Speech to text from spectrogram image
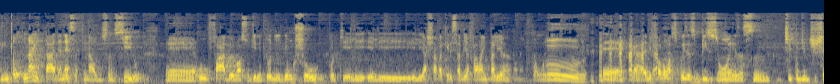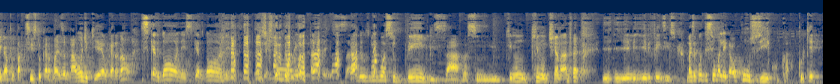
Então, na Itália, nessa final do San Siro, é, o Fábio, nosso diretor, ele deu um show porque ele, ele, ele achava que ele sabia falar italiano, né? Então ele. Uh. É, cara, ele falou umas coisas bizonhas, assim, tipo de, de, chegar pro taxista, o cara, mas aonde que é? O cara, não, Scherdone, Scherdone, Scherdone, tá, sabe? Uns negócios bem bizarros, assim, que não, que não tinha nada. E, e, ele, e ele fez isso. Mas aconteceu uma legal com o Zico, cara, porque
